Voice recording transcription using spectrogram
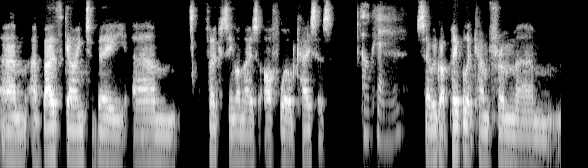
um, are both going to be um, focusing on those off-world cases. Okay. So we've got people that come from um,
